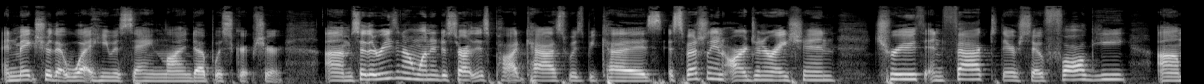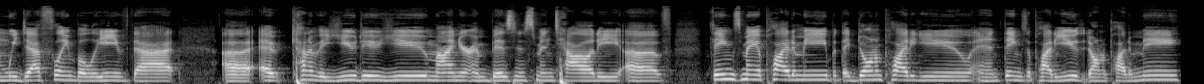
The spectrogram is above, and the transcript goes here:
and make sure that what he was saying lined up with scripture. Um, so, the reason I wanted to start this podcast was because, especially in our generation, truth and fact, they're so foggy. Um, we definitely believe that uh, kind of a you do you, mind your own business mentality of things may apply to me, but they don't apply to you, and things apply to you that don't apply to me.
